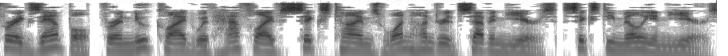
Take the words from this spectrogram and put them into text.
For example, for a nuclide with half-life 6 times 107 years 60 million years,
